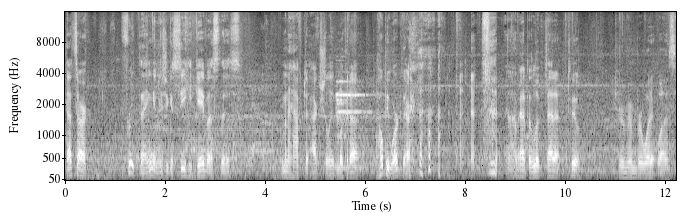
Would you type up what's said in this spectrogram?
that's our fruit thing, and as you can see, he gave us this. I'm gonna have to actually look it up. I hope he worked there. and I'm gonna have to look that up too to remember what it was.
